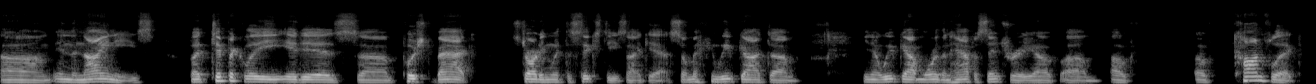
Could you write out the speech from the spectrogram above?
um, in the 90s, but typically it is uh, pushed back starting with the 60s, I guess. So maybe we've got, um, you know, we've got more than half a century of um, of of conflict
